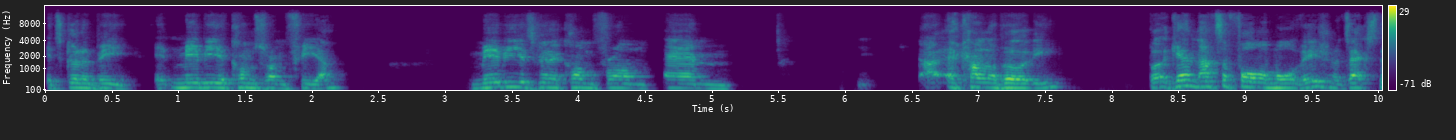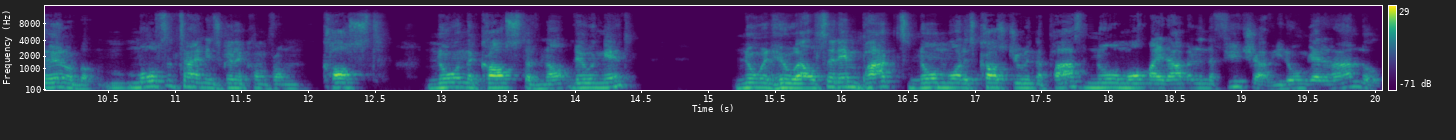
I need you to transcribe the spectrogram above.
It's going to be, it maybe it comes from fear. Maybe it's going to come from um, accountability. But again, that's a form of motivation. It's external, but most of the time it's going to come from cost, knowing the cost of not doing it, knowing who else it impacts, knowing what it's cost you in the past, knowing what might happen in the future if you don't get it handled.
